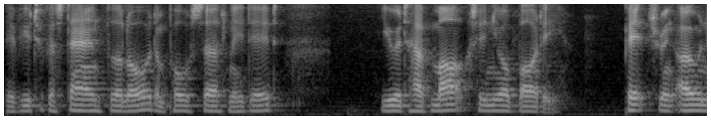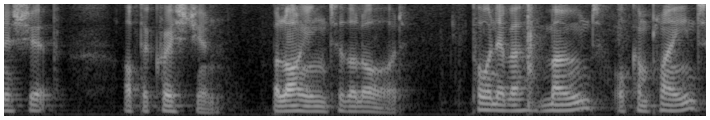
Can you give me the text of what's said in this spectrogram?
if you took a stand for the Lord, and Paul certainly did, you would have marks in your body, picturing ownership of the Christian, belonging to the Lord. Paul never moaned or complained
